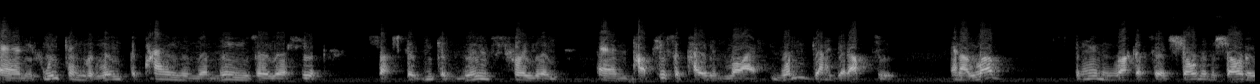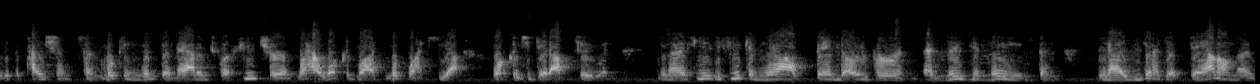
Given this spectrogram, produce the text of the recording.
and if we can relieve the pain in your knees or your hip such that you can move freely and participate in life, what are you going to get up to? And I love standing, like I said, shoulder to shoulder with the patients and looking with them out into the future of, wow, what could life look like here? What could you get up to? And, you know, if you, if you can now bend over and, and move your knees, then, you know, you're going to get down on those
